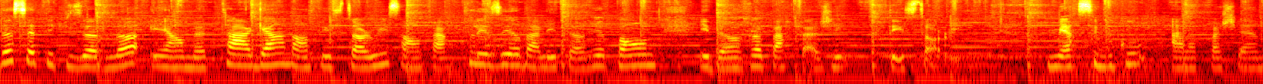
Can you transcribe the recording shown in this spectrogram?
de cet épisode-là et en me taguant dans tes stories. Ça va me faire plaisir d'aller te répondre et de repartager tes stories. Merci beaucoup. À la prochaine.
